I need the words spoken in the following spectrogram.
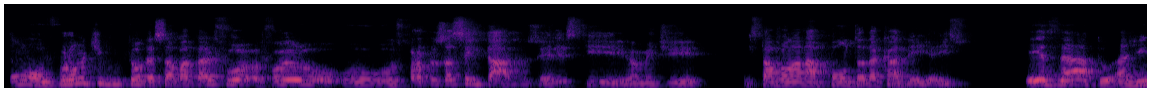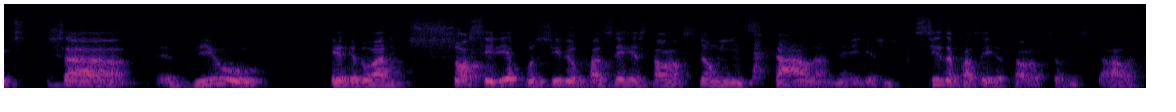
Então, o fronte de toda essa batalha foi, foi o, o, os próprios assentados, eles que realmente estavam lá na ponta da cadeia, é isso? Exato. A gente já viu Eduardo, só seria possível fazer restauração em escala, né? e a gente precisa fazer restauração em escala.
